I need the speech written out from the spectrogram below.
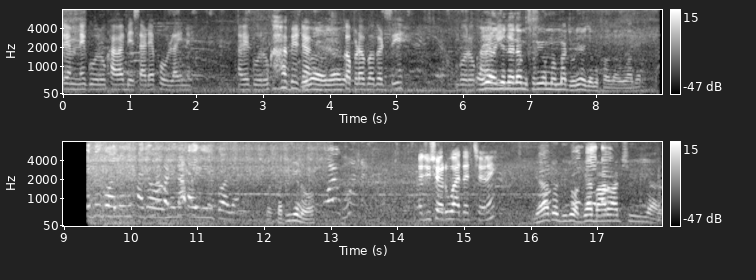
તો એમને ગોરો ખાવા બેસાડ્યા ફોલાઈને. હવે ગોરો ખાવા બેઠા. કપડાં બગડશે. ગોરો ખાવા અહીંયા બેઠા. લઈ લે થોડી મમ્મા જોડે આવી જાય ખવડાવું આગળ. પતી ગયું ને હજુ શરૂઆત જ છે ને ગયા તો દીધું અગિયાર બાર વાગશે યાર.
